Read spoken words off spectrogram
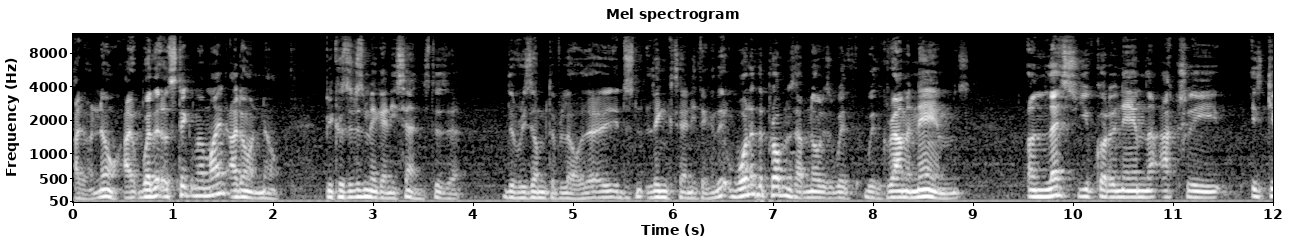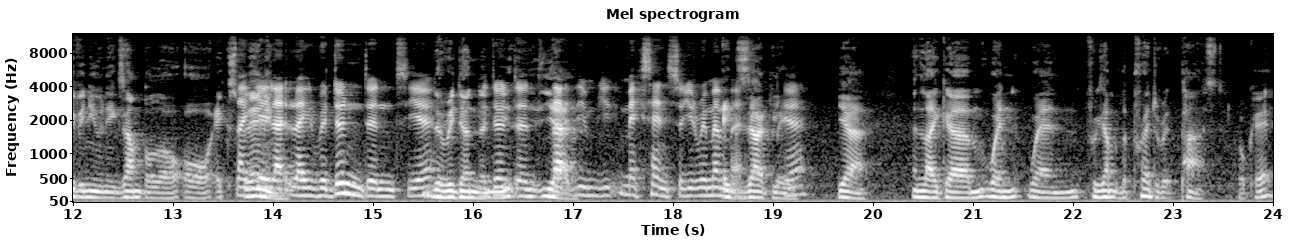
I don't know. I, whether it'll stick in my mind, I don't know, because it doesn't make any sense, does it? The resumptive law, The- it doesn't link to anything. One of the problems I've noticed with with grammar names, unless you've got a name that actually is giving you an example or, or Like, explaining yeah, like, like redundant, yeah? the redundant, redundant. yeah, That you, you, makes sense, so you remember. exactly, Yeah? yeah. And like um, when when for example the preterite past, okay,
